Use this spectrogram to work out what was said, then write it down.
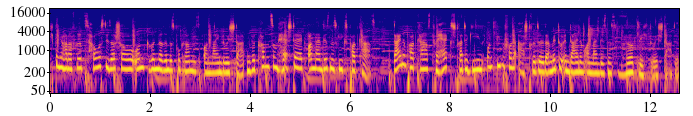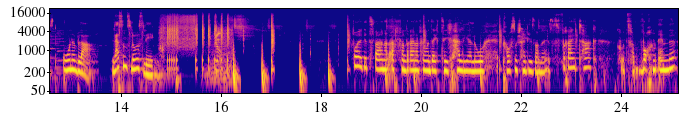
Ich bin Johanna Fritz, Haus dieser Show und Gründerin des Programms Online Durchstarten. Willkommen zum Hashtag Online Business Geeks Podcast. Deinem Podcast für Hacks, Strategien und liebevolle Arschtritte, damit du in deinem Online-Business wirklich durchstartest. Ohne bla. Lass uns loslegen. Folge 208 von 365. Hallihallo. Draußen scheint die Sonne. Es ist Freitag, kurz vorm Wochenende.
